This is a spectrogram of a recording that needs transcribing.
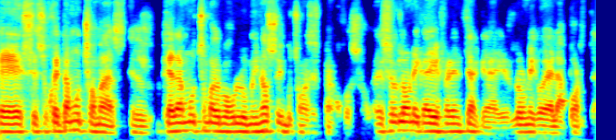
Eh, se sujeta mucho más, queda mucho más voluminoso y mucho más esponjoso. Eso es la única diferencia que hay, es lo único que le aporta.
